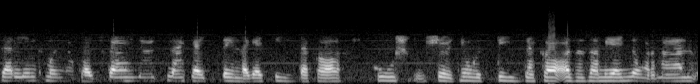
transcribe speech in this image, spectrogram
szerint mondjuk egy felnőttnek egy tényleg egy tízdeka hús, sőt 8-10 deka az az, ami egy normál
